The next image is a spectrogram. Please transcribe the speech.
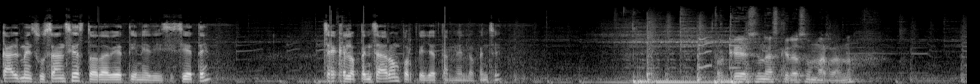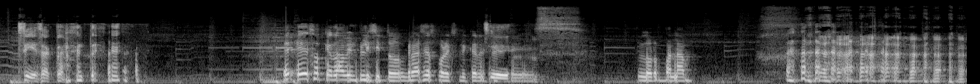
Calmen sus ansias, todavía tiene 17. Sé que lo pensaron porque yo también lo pensé. Porque eres un asqueroso marrano. Sí, exactamente. E- Eso quedaba implícito. Gracias por explicar el Sí. Lord Balam.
